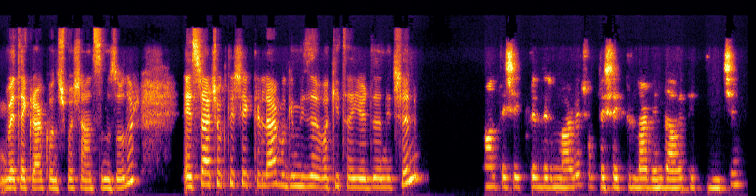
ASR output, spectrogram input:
ve tekrar konuşma şansımız olur. Esra çok teşekkürler bugün bize vakit ayırdığın için. Ben teşekkür ederim Merve. Çok teşekkürler beni davet ettiğin için.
